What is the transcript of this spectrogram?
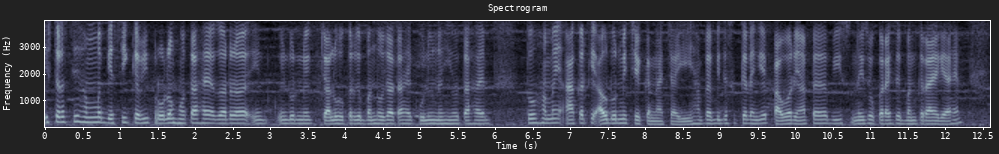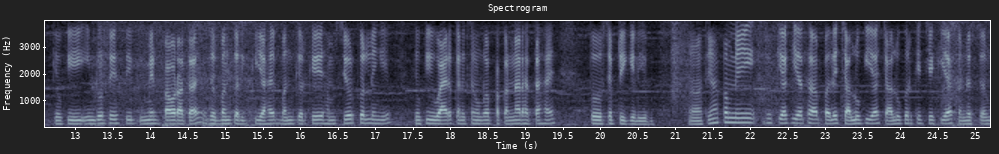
इस तरह से हम बेसिक कभी प्रॉब्लम होता है, अगर इंडोर में चालू होकर के बंद हो जाता है कूलिंग नहीं होता है तो हमें आकर के आउटडोर में चेक करना चाहिए। यहाँ पे अभी देख सकते रहेंगे पावर यहाँ पे अभी नहीं सो करा इसे बंद कराया गया है, क्योंकि इंडोर से सिर्फ़ मेन पावर आता है उसे बंद कर किया है, बंद करके हम श्योर कर लेंगे, क्योंकि वायर कनेक्शन उनका पकड़ना रहता है। तो सेफ्टी के लिए। तो यहाँ पर हमने जो क्या किया था, पहले चालू किया, चालू करके चेक किया कंडेंसर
